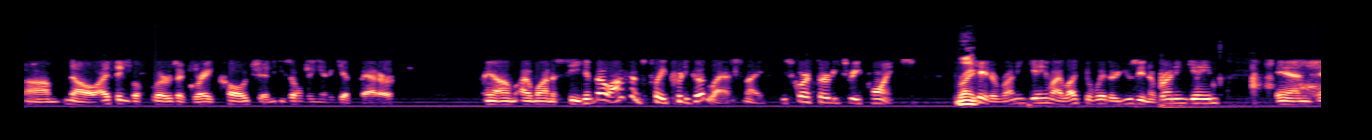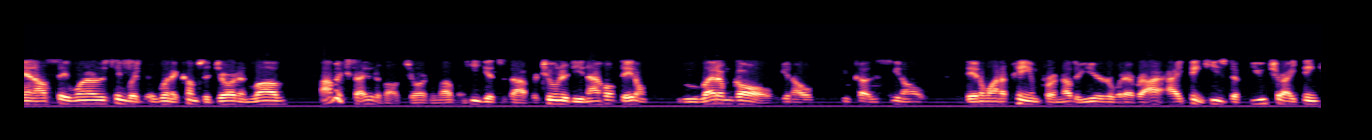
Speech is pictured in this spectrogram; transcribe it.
um, no, I think Lafleur is a great coach, and he's only going to get better. Um, I want to see him. Though offense played pretty good last night. He scored 33 points. Right. Okay, the running game. I like the way they're using the running game, and and I'll say one other thing with, when it comes to Jordan Love. I'm excited about Jordan Love when he gets his opportunity, and I hope they don't let him go. You know, because you know they don't want to pay him for another year or whatever. I, I think he's the future. I think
